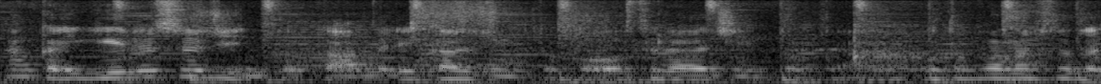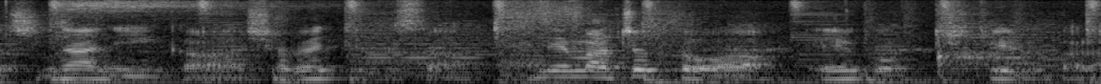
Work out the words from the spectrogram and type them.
あなんかイギリス人とかアメリカ人とかオーストラリア人とか男の人たち何人か喋っててさでまあちょっとは英語聞けるから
